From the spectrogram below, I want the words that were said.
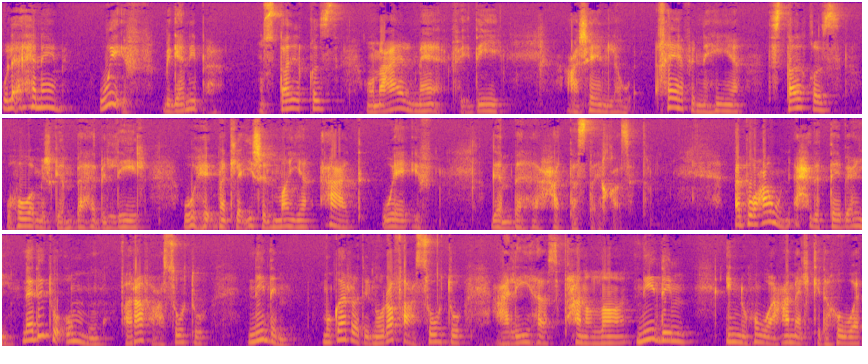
ولقاها نامت وقف بجانبها. مستيقظ ومعاه الماء في ايديه عشان لو خاف ان هي تستيقظ وهو مش جنبها بالليل وما تلاقيش المية قعد واقف جنبها حتى استيقظت. أبو عون أحد التابعين نادته أمه فرفع صوته ندم مجرد إنه رفع صوته عليها سبحان الله ندم إنه هو عمل كده هو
